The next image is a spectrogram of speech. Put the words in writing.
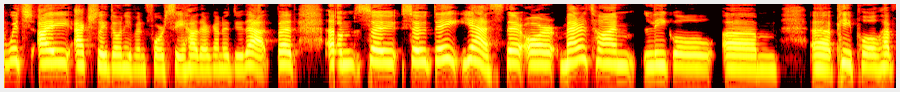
which I actually don't even foresee how they're going to do that. But, um, so, so they, yes, there are maritime legal, um, uh, people have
